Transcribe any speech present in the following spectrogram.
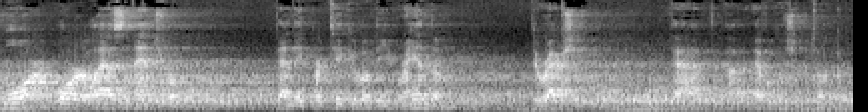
more or less natural than a particularly random direction that uh, evolution took.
